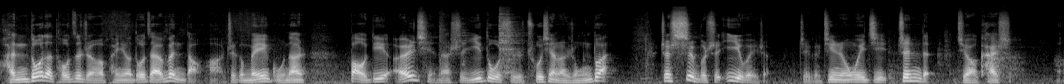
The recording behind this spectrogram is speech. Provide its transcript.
很多的投资者和朋友都在问到啊，这个美股呢暴跌，而且呢是一度是出现了熔断，这是不是意味着？这个金融危机真的就要开始啊！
